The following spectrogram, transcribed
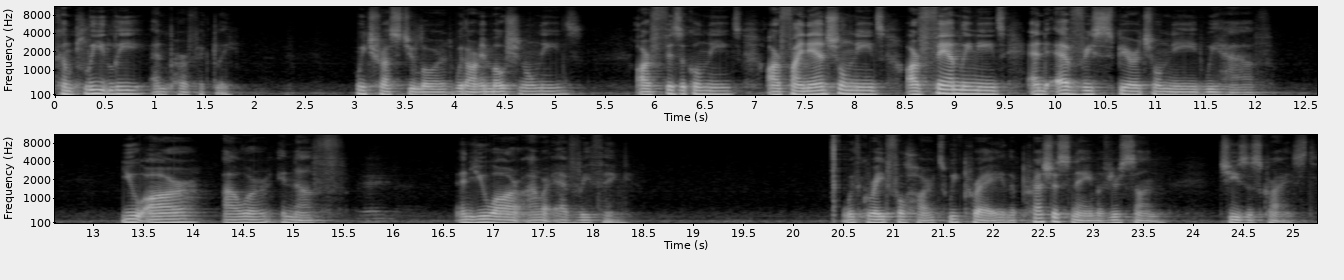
completely and perfectly. We trust you, Lord, with our emotional needs, our physical needs, our financial needs, our family needs, and every spiritual need we have. You are our enough, and you are our everything. With grateful hearts, we pray in the precious name of your Son, Jesus Christ.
